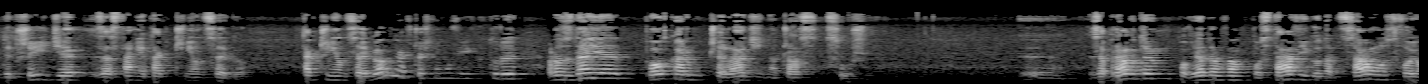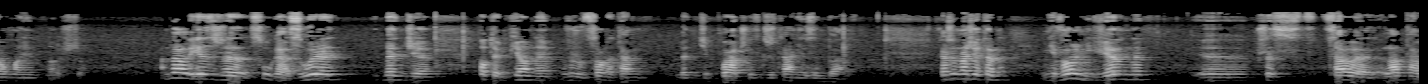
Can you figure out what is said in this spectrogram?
gdy przyjdzie, zastanie tak czyniącego? Tak czyniącego, jak wcześniej mówi, który rozdaje pokarm czeladzi na czas słuszny. Zaprawdę, powiadam wam, postawi go nad całą swoją majątnością. A dalej jest, że sługa zły będzie potępiony, wyrzucony tam, będzie płacz i zgrzytanie zębami. W każdym razie ten niewolnik wierny yy, przez całe lata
